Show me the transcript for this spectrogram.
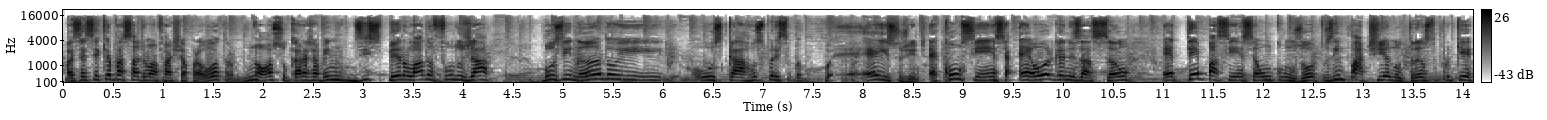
Mas aí você quer passar de uma faixa pra outra, nossa, o cara já vem no desespero lá do fundo já buzinando e os carros precisam. É isso, gente. É consciência, é organização, é ter paciência um com os outros, empatia no trânsito, porque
